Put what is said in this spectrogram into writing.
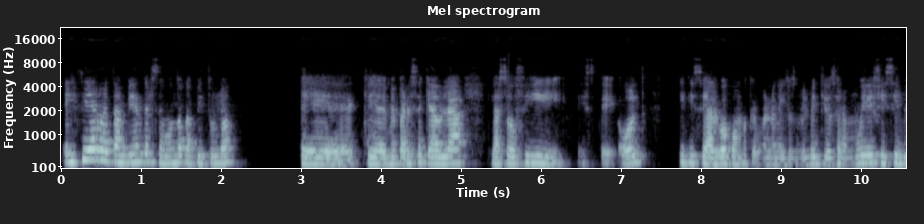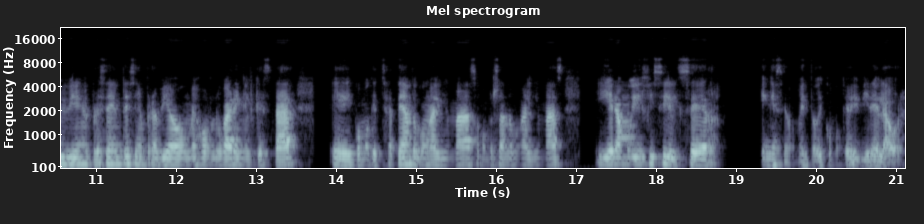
el cierre también del segundo capítulo, eh, que me parece que habla la Sophie este, Old y dice algo como que, bueno, en el 2022 era muy difícil vivir en el presente, siempre había un mejor lugar en el que estar, eh, como que chateando con alguien más o conversando con alguien más, y era muy difícil ser en ese momento y como que vivir el ahora.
